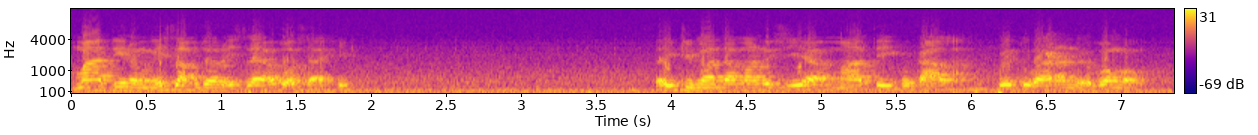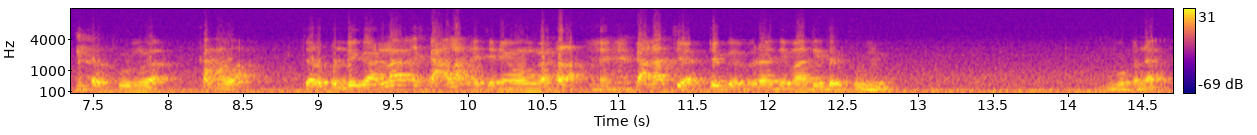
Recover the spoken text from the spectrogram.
mati nang Islam cara Islam apa sahih tapi di mata manusia mati itu kalah. Gue tukaran ya bang terbunuh kalah. Cara pendekar lah kalah aja nih ngomong kalah. Kalah jaduk ya berarti mati terbunuh. Gue kena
